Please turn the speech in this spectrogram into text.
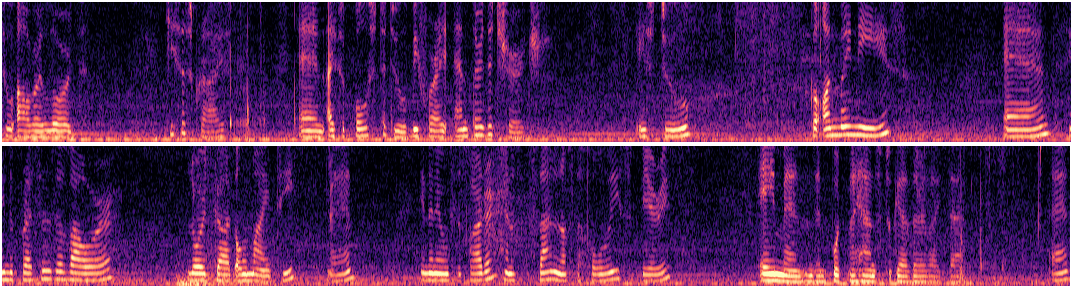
to our Lord Jesus Christ. And I supposed to do before I enter the church is to go on my knees and in the presence of our Lord God Almighty and in the name of the Father and of the Son and of the Holy Spirit Amen and then put my hands together like that and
